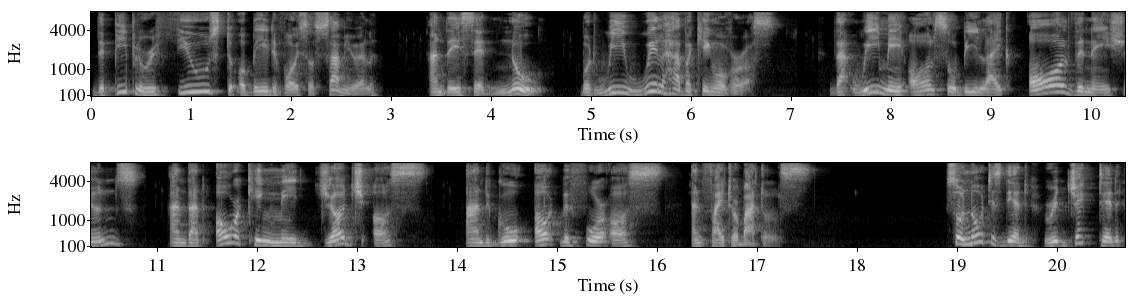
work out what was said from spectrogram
the people refused to obey the voice of Samuel, and they said, No, but we will have a king over us, that we may also be like all the nations and that our king may judge us and go out before us and fight our battles. So notice they had rejected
